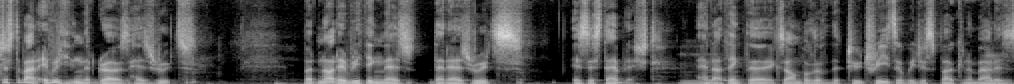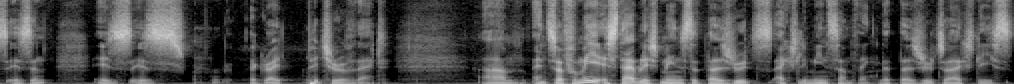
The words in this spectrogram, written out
just about everything that grows has roots. but not everything that's, that has roots is established. And I think the example of the two trees that we just spoken about is is an, is is a great picture of that. Um, and so for me, established means that those roots actually mean something. That those roots are actually s-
